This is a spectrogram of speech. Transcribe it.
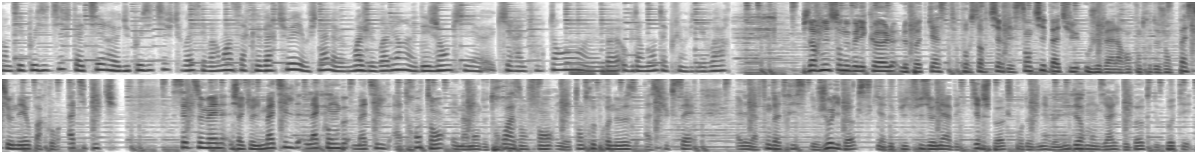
Quand tu es positif, t'attires euh, du positif, tu vois, c'est vraiment un cercle vertueux. Et au final, euh, moi, je le vois bien, euh, des gens qui, qui râlent tout le temps, bah, au bout d'un moment, t'as plus envie de les voir. Bienvenue sur Nouvelle École, le podcast pour sortir des sentiers battus où je vais à la rencontre de gens passionnés au parcours atypique. Cette semaine, j'accueille Mathilde Lacombe. Mathilde a 30 ans, est maman de trois enfants et est entrepreneuse à succès. Elle est la fondatrice de Jolly Box qui a depuis fusionné avec Birchbox pour devenir le leader mondial des box de beauté.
